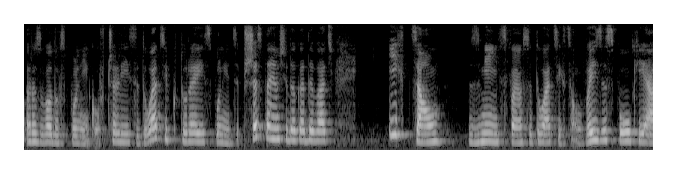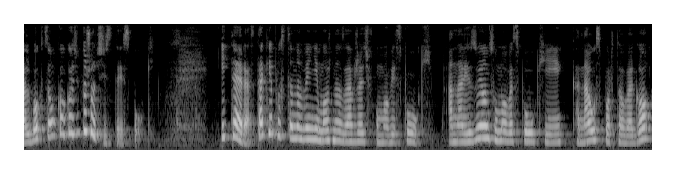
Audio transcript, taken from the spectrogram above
rozwodu wspólników, czyli sytuacji, w której wspólnicy przestają się dogadywać i chcą zmienić swoją sytuację, chcą wyjść ze spółki albo chcą kogoś wyrzucić z tej spółki. I teraz takie postanowienie można zawrzeć w umowie spółki. Analizując umowę spółki kanału sportowego,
